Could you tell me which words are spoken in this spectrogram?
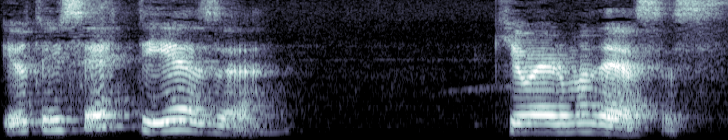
eu tenho certeza que eu era uma dessas.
